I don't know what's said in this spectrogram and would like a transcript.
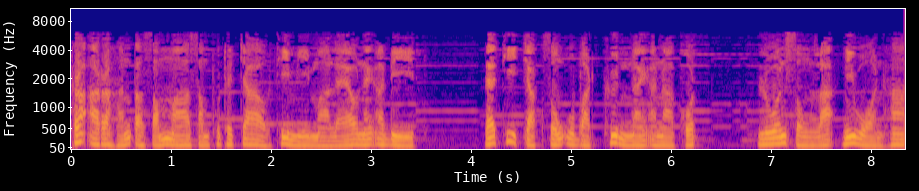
พระอรหันตสัมมาสัมพุทธเจ้าที่มีมาแล้วในอดีต และที่จักทรงอุบัติขึ้นในอนาคต ล้วนทรงละนิวรณ์ห้า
